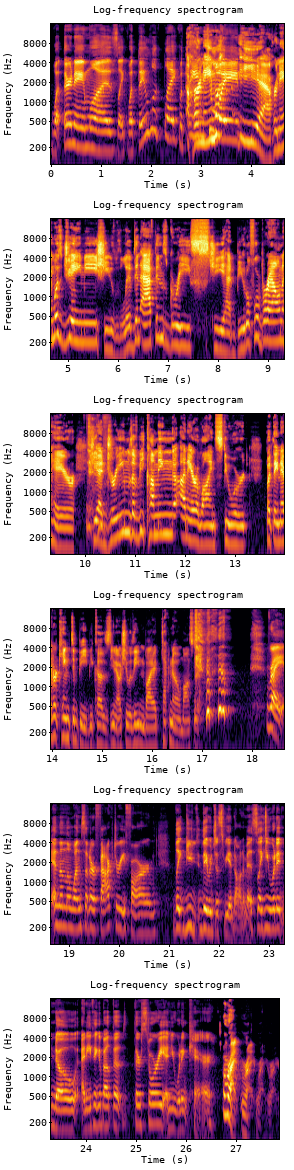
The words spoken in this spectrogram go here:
what their name was, like what they looked like, what they her name was yeah her name was jamie. She lived in athens greece. She had beautiful brown hair. She had dreams of becoming an airline steward but they never came to be because you know she was eaten by a techno monster. Right, and then the ones that are factory farmed, like you, they would just be anonymous. Like you wouldn't know anything about the, their story, and you wouldn't care. right right right right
